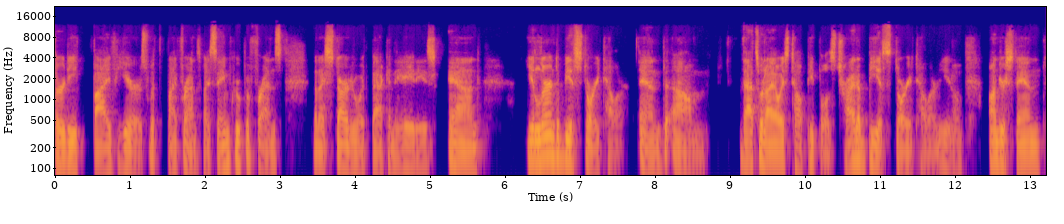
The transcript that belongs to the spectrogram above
35 years with my friends, my same group of friends that I started with back in the 80s and you learn to be a storyteller and um, that's what i always tell people is try to be a storyteller you know understand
